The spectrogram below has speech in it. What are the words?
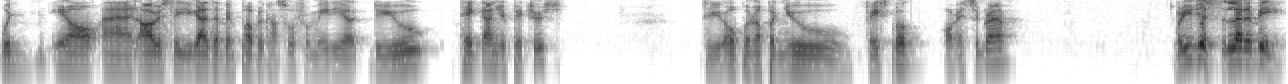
would you know? And obviously, you guys have been public on social media. Do you take down your pictures? Do you open up a new Facebook or Instagram? Or you just let it be?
